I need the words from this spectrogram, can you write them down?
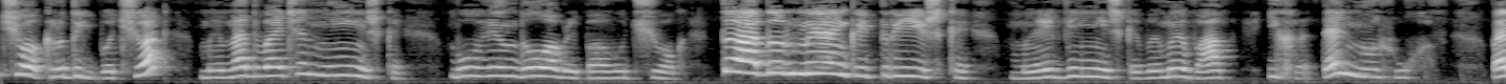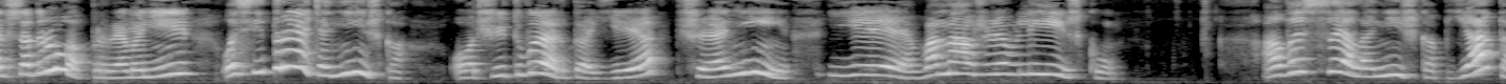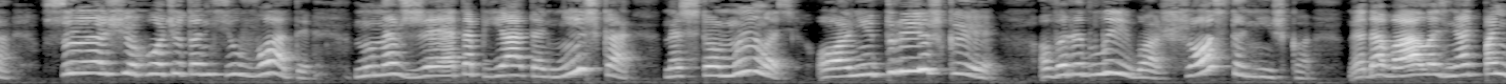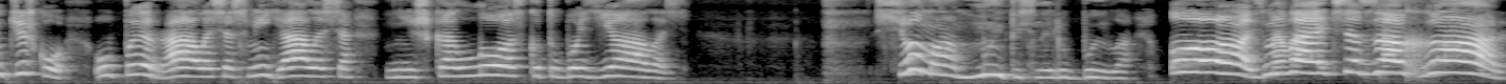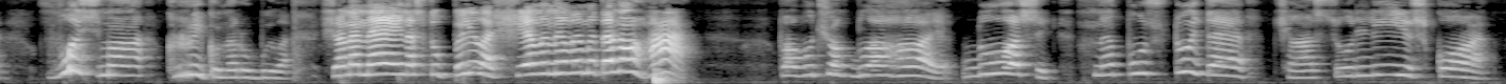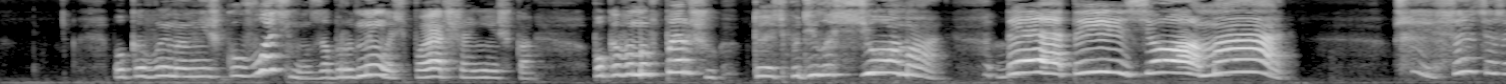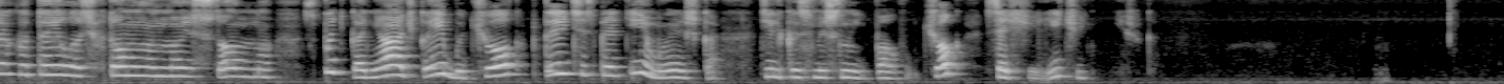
павучок, рудий бочок, мив надвечір ніжки. Був він добрий павучок, та дурненький трішки. Мив він ніжки, вимивав і ретельно рухав. Перша друга при мені, ось і третя ніжка. А четверта є чи ні? Є, вона вже в ліжку. А весела ніжка п'ята все ще хоче танцювати. Ну невже та п'ята ніжка не стомилась ані трішки? А вередлива шоста ніжка не давала знять панчішку, упиралася, сміялася, ніжка лоскоту боялась. Сьома митись не любила. Ой, змивається загар. Восьма крику наробила, що на неї наступила ще не вимита нога. Павучок благає, досить, не пустуйте часу ліжко. Поки вимив ніжку восьму, забруднилась перша ніжка. Поки вимив першу, десь поділа сьома. Де ти, сьома? Чи серце закотилось втомлено і сонно. Спить конячка і бичок, птиці сплять і мишка. Тільки смішний павучок все ще лічить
